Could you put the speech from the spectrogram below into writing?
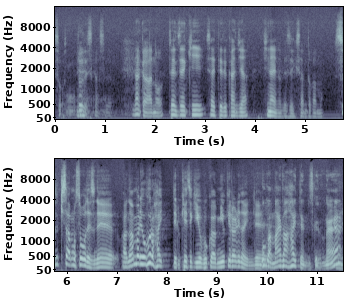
そうどうですか？それは。なんかあの全然気にされてる感じはしないので鈴木さんとかも。鈴木さんもそうですね。あのあんまりお風呂入ってる形跡を僕は見受けられないんで。僕は毎晩入ってるんですけどね、はい。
